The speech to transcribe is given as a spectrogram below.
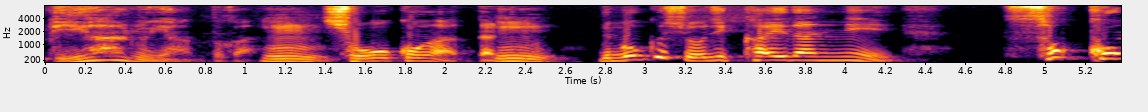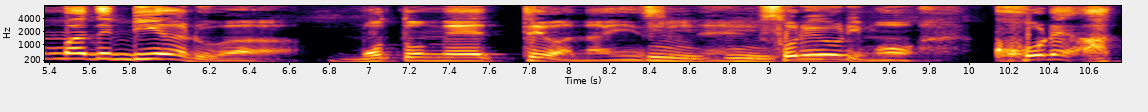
リアルやんとか、うん証拠があったりうんで、僕正直階段に、そこまでリアルは求めてはないんですよね。うんうんそれよりも、これあっ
